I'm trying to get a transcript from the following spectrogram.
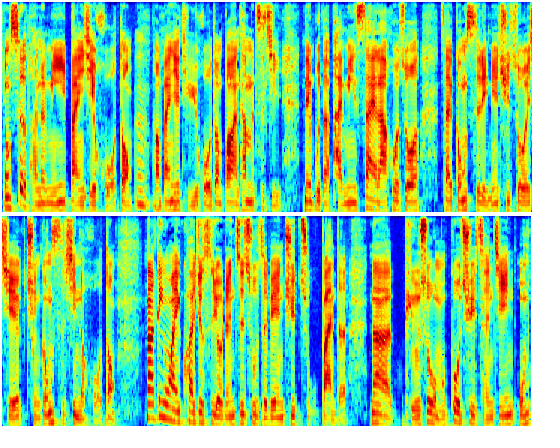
用社团的名义办一些活动，嗯，然后办一些体育活动，包含他们自己内部的排名赛啦，或者说在公司里面去做一些全公司性的活动。那另外一块就是由人之处这边去主办的。那比如说我们过去曾经，我们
